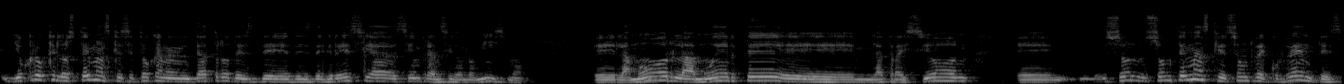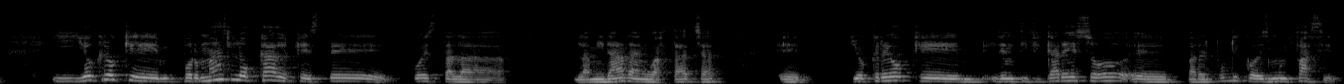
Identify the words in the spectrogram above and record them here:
Yo creo que los temas que se tocan en el teatro desde, desde Grecia siempre han sido lo mismo. el amor, la muerte, eh, la traición, eh, son, son temas que son recurrentes. Y yo creo que por más local que esté puesta la, la mirada en Huastacha, eh, yo creo que identificar eso eh, para el público es muy fácil,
